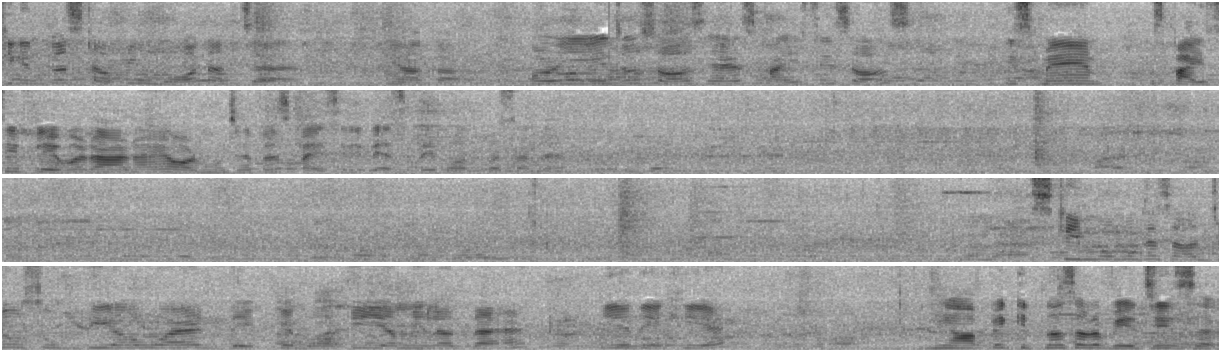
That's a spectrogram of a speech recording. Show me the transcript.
चिकन का स्टफिंग बहुत अच्छा है यहाँ का। और ये जो सॉस है स्पाइसी सॉस इसमें स्पाइसी फ्लेवर आ रहा है और मुझे तो स्पाइसी वैसे भी बहुत पसंद है। स्टीम मोमो के साथ जो सूप दिया हुआ है, देख के बहुत ही यमी लग रहा है। ये देखिए, यहाँ पे कितना सारा वेजीज है।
